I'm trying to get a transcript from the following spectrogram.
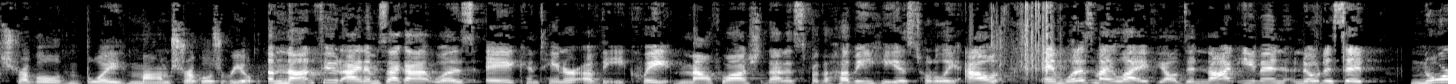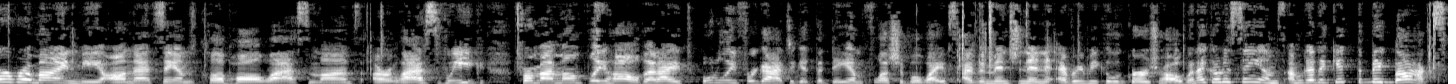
struggle, boy, mom struggles real. Some non-food items I got was a container of the Equate mouthwash. That is for the hubby. He is totally out. And what is my life? Y'all did not even notice it nor remind me on that Sam's Club haul last month or last week for my monthly haul that I totally forgot to get the damn flushable wipes. I've been mentioning every week of grocery haul. When I go to Sam's, I'm going to get the big box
